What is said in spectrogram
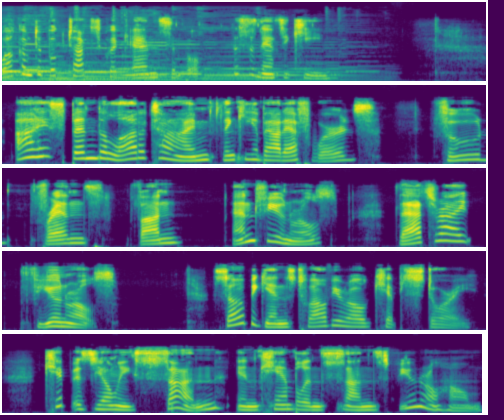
Welcome to Book Talks Quick and Simple. This is Nancy Keane. I spend a lot of time thinking about F words food, friends, fun, and funerals. That's right, funerals. So begins 12 year old Kip's story. Kip is the only son in Campbell and Sons Funeral Home,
